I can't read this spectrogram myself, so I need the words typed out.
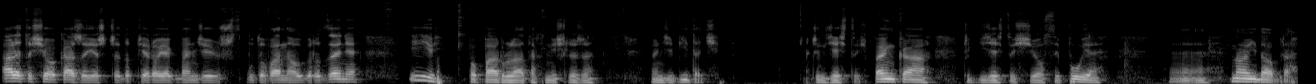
Ale to się okaże jeszcze dopiero jak będzie już zbudowane ogrodzenie i po paru latach myślę, że będzie widać czy gdzieś coś pęka, czy gdzieś coś się osypuje. E, No i dobra,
